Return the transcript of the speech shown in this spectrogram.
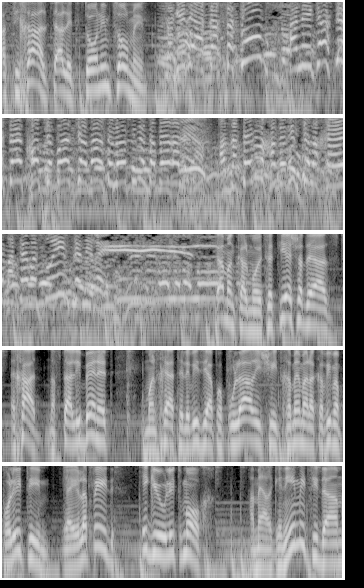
השיחה עלתה לטונים צורמים. תגיד לי, אתה סתום? אני הגשתי הצעת חוק שבוע שעבר, אתם לא רוצים לדבר עליה. אז אתם החברים שלכם, אתם הזויים כנראה. גם מנכ"ל מועצת יש"ע דאז, אחד, נפתלי בנט, ומנחה הטלוויזיה הפופולרי שהתחמם על הקווים הפוליטיים, יאיר לפיד, הגיעו לתמוך. המארגנים מצידם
